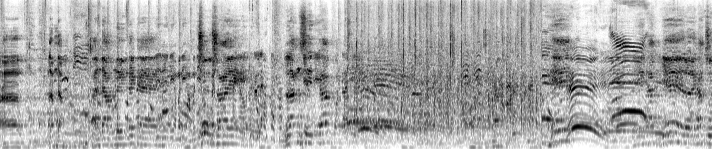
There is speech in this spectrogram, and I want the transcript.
เอ่อลำดับ อันดับหนึ่งได้แก่นี่นี่เอามานี่เอามานี่โชคชัยนั่นแหละลังสิตครับ ครับเฮ้เฮ้ครับเย่เลยครับชู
